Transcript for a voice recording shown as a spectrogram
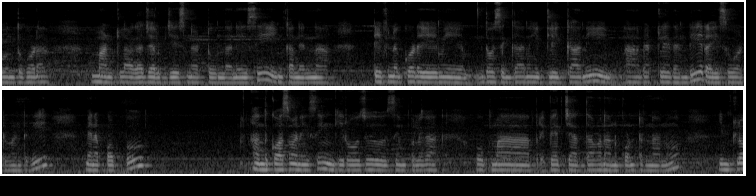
గొంతు కూడా మంటలాగా జలుబు చేసినట్టు ఉందనేసి ఇంకా నిన్న టిఫిన్కి కూడా ఏమి దోశకి కానీ ఇడ్లీకి కానీ నానబెట్టలేదండి. రైసు అటువంటిది మినపప్పు అందుకోసం అనేసి ఇంక ఈరోజు సింపుల్గా ఉప్మా ప్రిపేర్ చేద్దామని అనుకుంటున్నాను. ఇంట్లో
